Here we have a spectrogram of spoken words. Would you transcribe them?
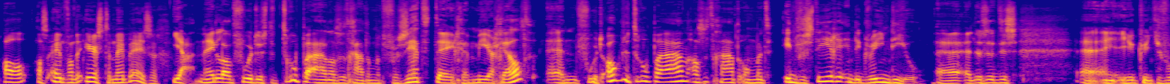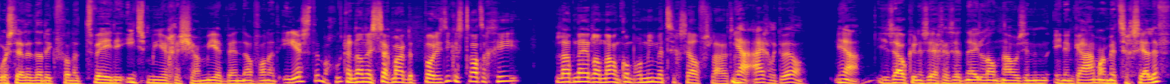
al als een van de eerste mee bezig. Ja, Nederland voert dus de troepen aan als het gaat om het verzet tegen meer geld. En voert ook de troepen aan als het gaat om het investeren in de Green Deal. En dus het is. eh, en je kunt je voorstellen dat ik van het tweede iets meer gecharmeerd ben dan van het eerste. Maar goed. En dan is zeg maar de politieke strategie, laat Nederland nou een compromis met zichzelf sluiten. Ja, eigenlijk wel. Ja, je zou kunnen zeggen, zet Nederland nou eens in een, in een kamer met zichzelf.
